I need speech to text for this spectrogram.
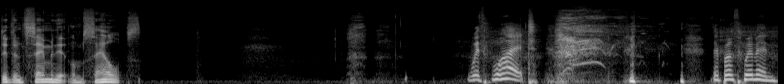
they'd inseminate themselves. With what? They're both women.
